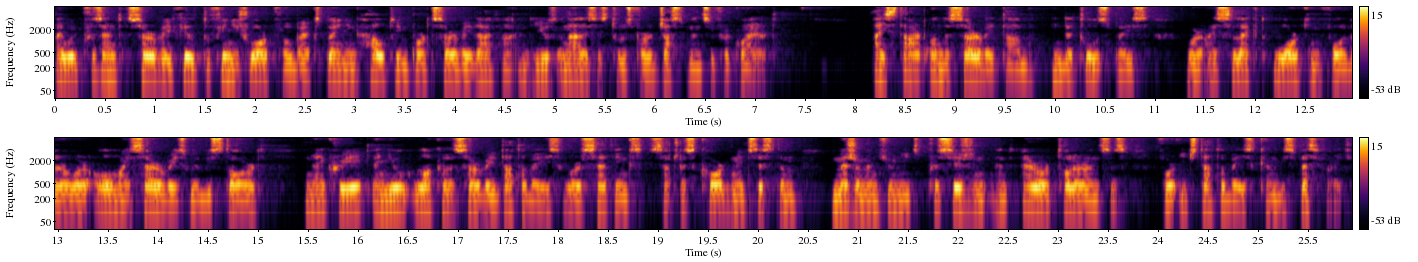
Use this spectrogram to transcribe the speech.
I will present survey field to finish workflow by explaining how to import survey data and use analysis tools for adjustments if required. I start on the Survey tab in the tool space where I select Working folder where all my surveys will be stored and I create a new local survey database where settings such as coordinate system, measurement units, precision, and error tolerances for each database can be specified.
